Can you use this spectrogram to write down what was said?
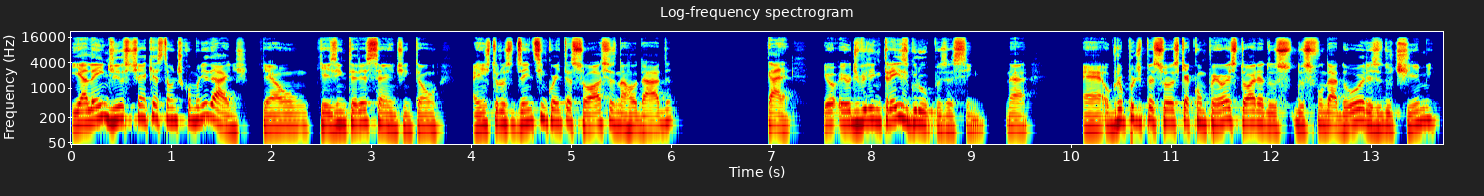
E além disso, tinha a questão de comunidade, que é um case interessante. Então, a gente trouxe 250 sócios na rodada. Cara, eu, eu divido em três grupos, assim, né? É, o grupo de pessoas que acompanhou a história dos, dos fundadores e do time,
